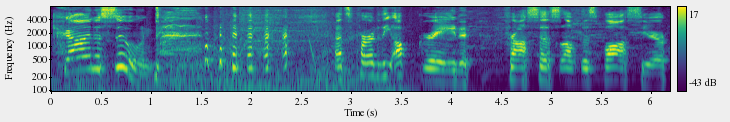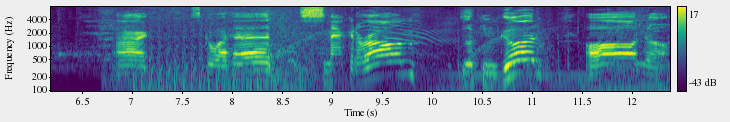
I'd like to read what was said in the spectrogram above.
kinda soon. That's part of the upgrade process of this boss here. Alright, let's go ahead, smack it around. Looking good. Oh no.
